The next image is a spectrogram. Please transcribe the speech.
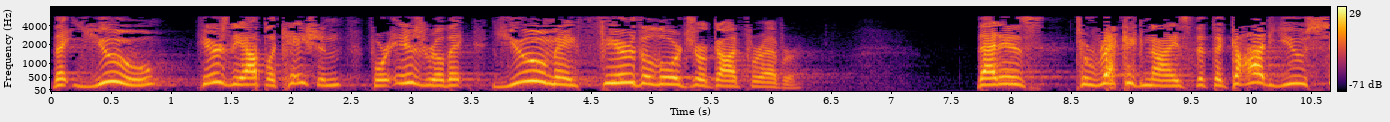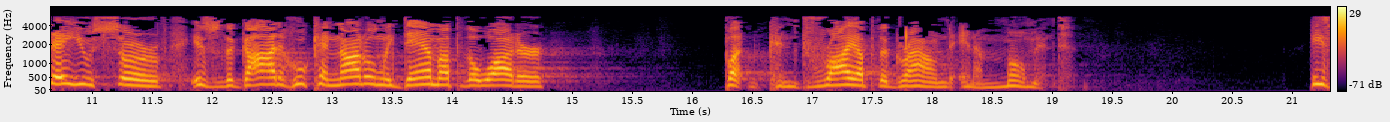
That you, here's the application for Israel, that you may fear the Lord your God forever. That is, to recognize that the God you say you serve is the God who can not only dam up the water, but can dry up the ground in a moment. He's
